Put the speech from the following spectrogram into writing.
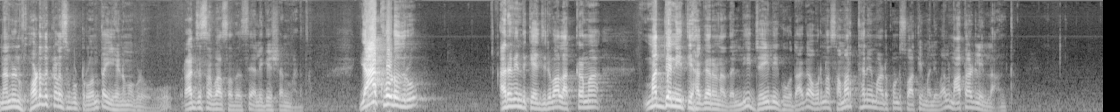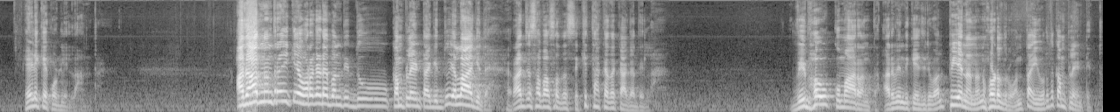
ನನ್ನನ್ನು ಹೊಡೆದು ಕಳಿಸ್ಬಿಟ್ರು ಅಂತ ಈ ಹೆಣ್ಮಗಳು ರಾಜ್ಯಸಭಾ ಸದಸ್ಯ ಅಲಿಗೇಷನ್ ಮಾಡಿದ್ರು. ಯಾಕೆ ಹೊಡೆದ್ರು? ಅರವಿಂದ್ ಕೇಜ್ರಿವಾಲ್ ಅಕ್ರಮ ಮದ್ಯ ನೀತಿ ಹಗರಣದಲ್ಲಿ ಜೈಲಿಗೆ ಹೋದಾಗ ಅವ್ರನ್ನ ಸಮರ್ಥನೆ ಮಾಡಿಕೊಂಡು ಸ್ವಾತಿ ಮಲಿವಾಲ್ ಮಾತಾಡಲಿಲ್ಲ ಅಂತ. ಹೇಳಿಕೆ ಕೊಡಲಿಲ್ಲ ಅಂತ. ಅದಾದ ನಂತರ ಈಕೆ ಹೊರಗಡೆ ಬಂದಿದ್ದು ಕಂಪ್ಲೇಂಟ್ ಆಗಿದ್ದು, ಎಲ್ಲ ಆಗಿದೆ. ರಾಜ್ಯಸಭಾ ಸದಸ್ಯ ಕಿತ್ತಾಕೋದಕ್ಕಾಗೋದಿಲ್ಲ ವಿಭವ್ ಕುಮಾರ್ ಅಂತ ಅರವಿಂದ್ ಕೇಜ್ರಿವಾಲ್ ಪಿ ಎನ್ ಅನ್ನು ಹೊಡೆದ್ರು ಅಂತ ಇವ್ರದ್ದು ಕಂಪ್ಲೇಂಟ್ ಇತ್ತು.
